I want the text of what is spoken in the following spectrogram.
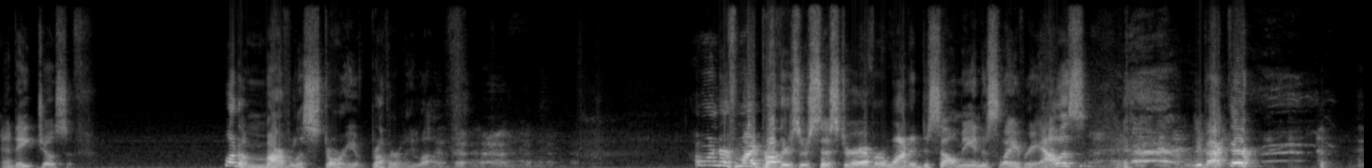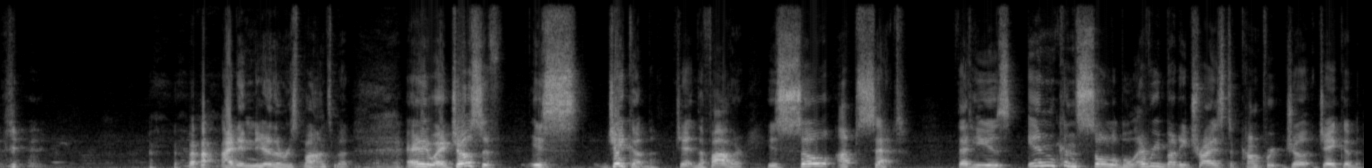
and ate Joseph. What a marvelous story of brotherly love. I wonder if my brothers or sister ever wanted to sell me into slavery. Alice? you back there? I didn't hear the response, but anyway, Joseph is, Jacob, the father, is so upset that he is inconsolable. Everybody tries to comfort jo- Jacob,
